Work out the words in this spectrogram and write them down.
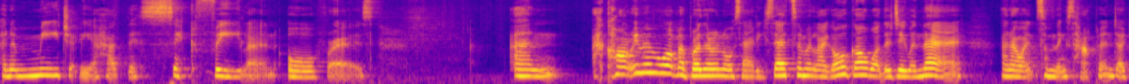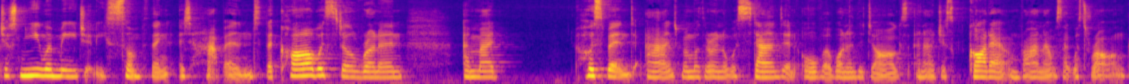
and immediately I had this sick feeling over us, and I can't remember what my brother-in-law said. He said something like, "Oh God, what they're doing there." And I went, something's happened. I just knew immediately something had happened. The car was still running, and my husband and my mother-in-law were standing over one of the dogs, and I just got out and ran. I was like, "What's wrong?"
